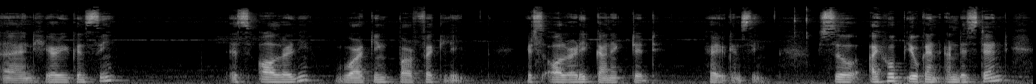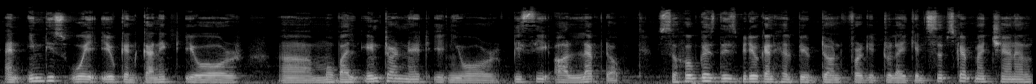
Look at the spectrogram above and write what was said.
And here you can see it's already working perfectly. It's already connected. Here you can see. So I hope you can understand. And in this way you can connect your uh, mobile internet in your PC or laptop. So hope guys this video can help you. Don't forget to like and subscribe my channel.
